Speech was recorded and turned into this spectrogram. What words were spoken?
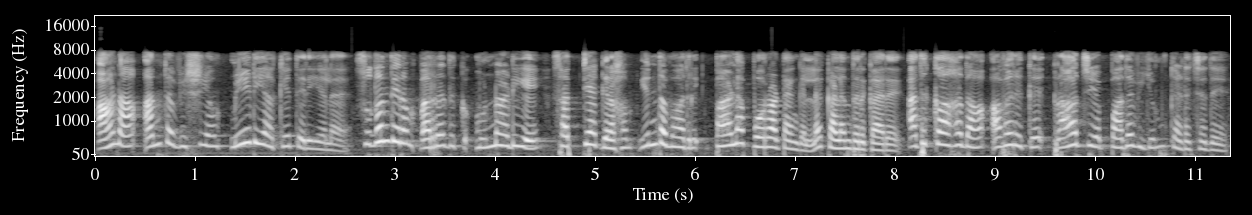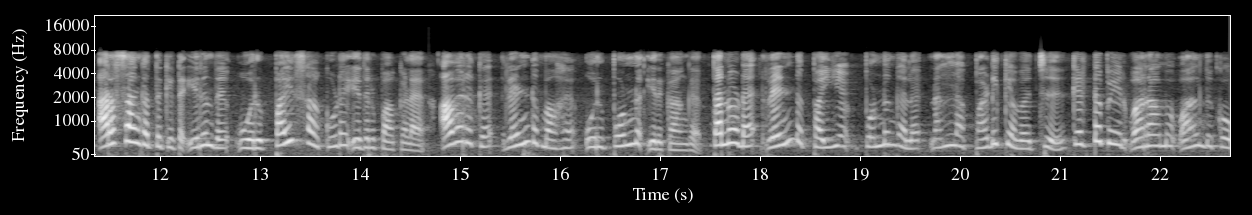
ஆனா அந்த விஷயம் மீடியாக்கே தெரியல. சுதந்திரம் வர்றதுக்கு முன்னாடியே சத்யா சத்தியாகிரகம் இந்த மாதிரி பல போராட்டங்கள்ல கலந்திருக்காரு. அதுக்காக தான் அவருக்கு ராஜ்ய பதவியும் கிடைச்சது. அரசாங்கத்துக்கிட்ட இருந்து ஒரு பைசா கூட எதிர்பார்க்கல. அவருக்கு ரெண்டு மக ஒரு பொண்ணு இருக்காங்க. தன்னோட ரெண்டு பையன் பொண்ணுங்களை நல்லா படிக்க வச்சு கெட்ட பேர் வராம வாழ்ந்துக்கோ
